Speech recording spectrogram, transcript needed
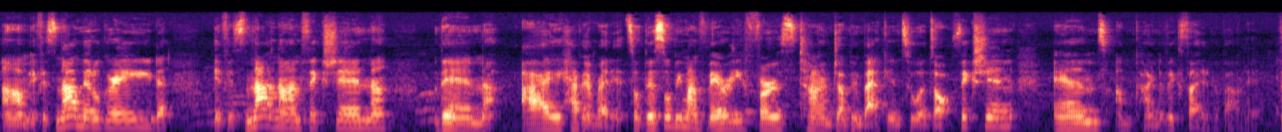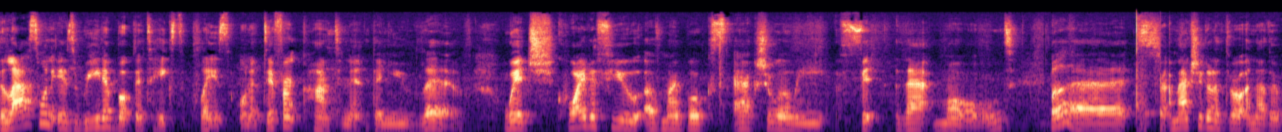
Um, if it's not middle grade if it's not nonfiction, then I haven't read it. So this will be my very first time jumping back into adult fiction and I'm kind of excited about it. The last one is read a book that takes place on a different continent than you live, which quite a few of my books actually fit that mold. But I'm actually going to throw another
